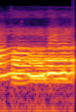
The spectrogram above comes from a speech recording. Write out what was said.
Oh, baby.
